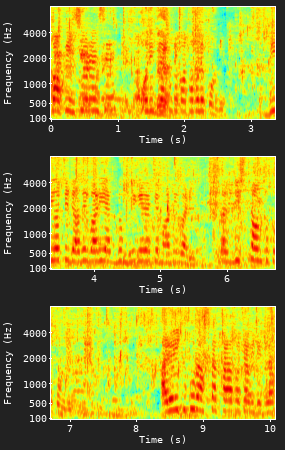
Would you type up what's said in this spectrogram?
ক্রপ ইন্স্যুরেন্সে অধিকদের সাথে কথা বলে করবে। দিয়ে হচ্ছে যাদের বাড়ি একদম ভেঙে গেছে, মাটির বাড়ি, তার লিস্টটা অন্তত করবে। আর এইটুকু রাস্তা খারাপ আছে আমি দেখলাম।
